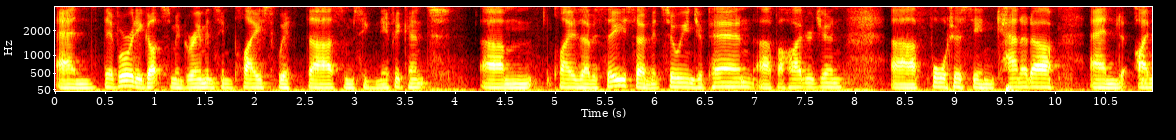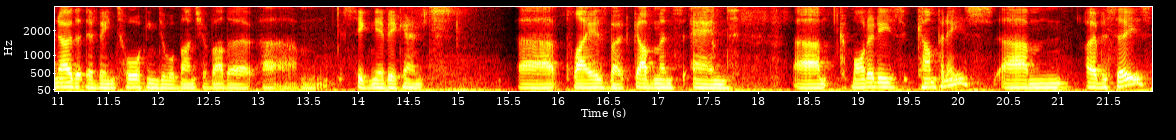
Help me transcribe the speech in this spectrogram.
And they've already got some agreements in place with uh, some significant um, players overseas. So Mitsui in Japan uh, for hydrogen, uh, Fortis in Canada, and I know that they've been talking to a bunch of other um, significant uh, players, both governments and um, commodities companies um, overseas.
